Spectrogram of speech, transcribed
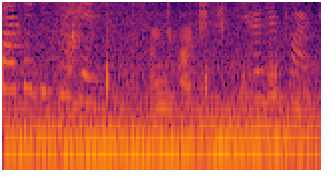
Şöyle bir gidelim. Hangi park? Park.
